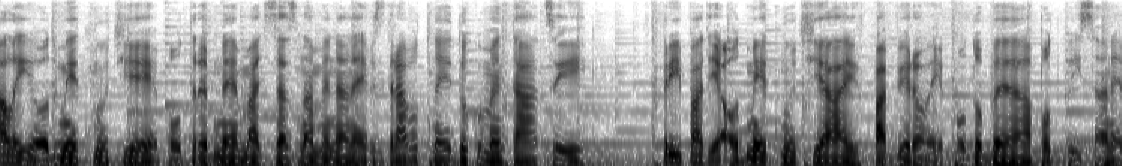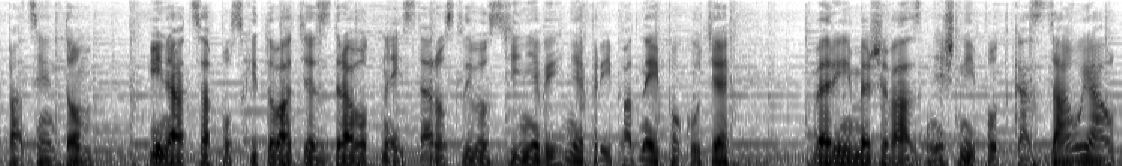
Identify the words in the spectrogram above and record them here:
ale i odmietnutie je potrebné mať zaznamenané v zdravotnej dokumentácii prípade odmietnutia aj v papierovej podobe a podpísané pacientom. Ináč sa poskytovateľ zdravotnej starostlivosti nevyhne prípadnej pokute. Veríme, že vás dnešný podcast zaujal.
